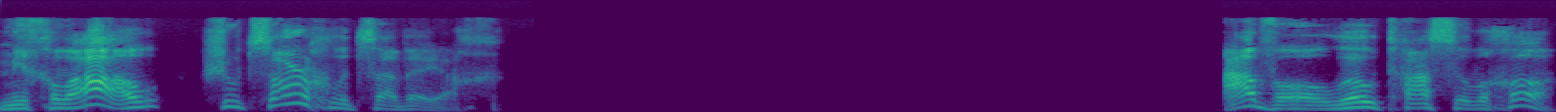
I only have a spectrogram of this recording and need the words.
Michlal shutzarch litzaveach. Avo lo tasilacha.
